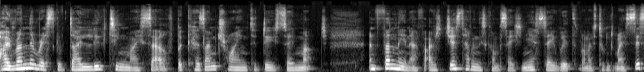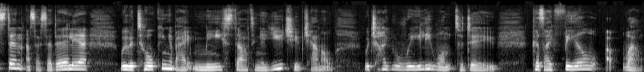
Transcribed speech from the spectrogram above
I run the risk of diluting myself because I'm trying to do so much. And funnily enough, I was just having this conversation yesterday with when I was talking to my assistant, as I said earlier, we were talking about me starting a YouTube channel, which I really want to do because I feel, uh, well,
